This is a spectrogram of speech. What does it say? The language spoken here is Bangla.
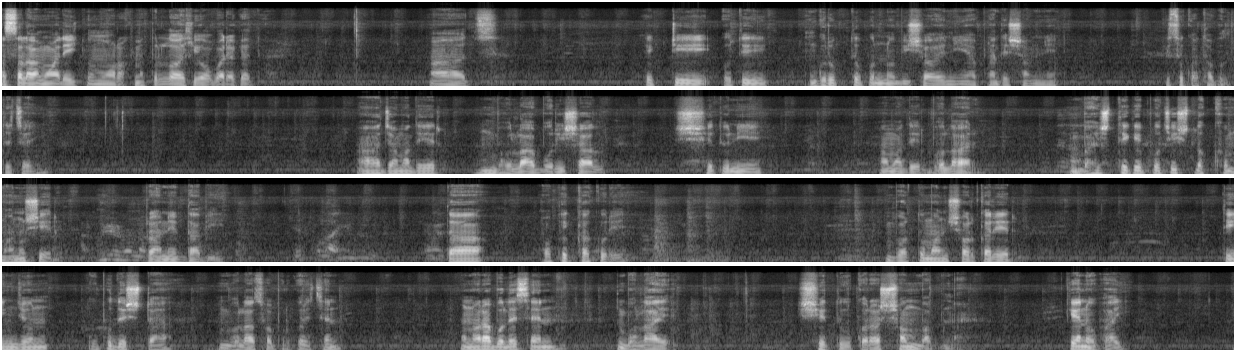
আসসালামু আলাইকুম রহমতুল্লাহ ওবরাকাত আজ একটি অতি গুরুত্বপূর্ণ বিষয় নিয়ে আপনাদের সামনে কিছু কথা বলতে চাই। আজ আমাদের ভোলা বরিশাল সেতু নিয়ে আমাদের ভোলার বাইশ থেকে পঁচিশ লক্ষ মানুষের প্রাণের দাবি। তা অপেক্ষা করে বর্তমান সরকারের তিনজন উপদেষ্টা ভোলা সফর করেছেন। ওনারা বলেছেন, ভোলায় সেতু করা সম্ভব না। কেন ভাই?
